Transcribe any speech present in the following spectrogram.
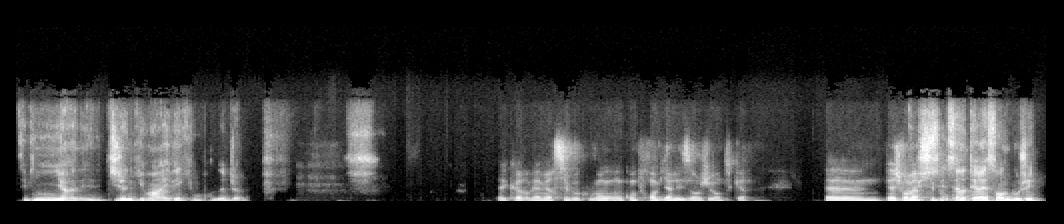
c'est fini. Il y a des petits jeunes qui vont arriver qui vont prendre notre job. D'accord, ben, merci beaucoup. On, comprend bien les enjeux en tout cas. Euh, ben, je vous remercie. C'est intéressant de bouger.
